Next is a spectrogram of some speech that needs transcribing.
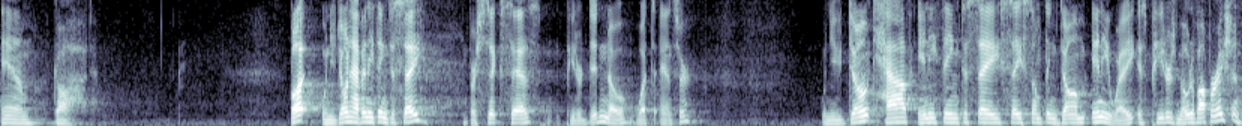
am God. But when you don't have anything to say, verse 6 says, Peter didn't know what to answer. When you don't have anything to say, say something dumb anyway, is Peter's mode of operation.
